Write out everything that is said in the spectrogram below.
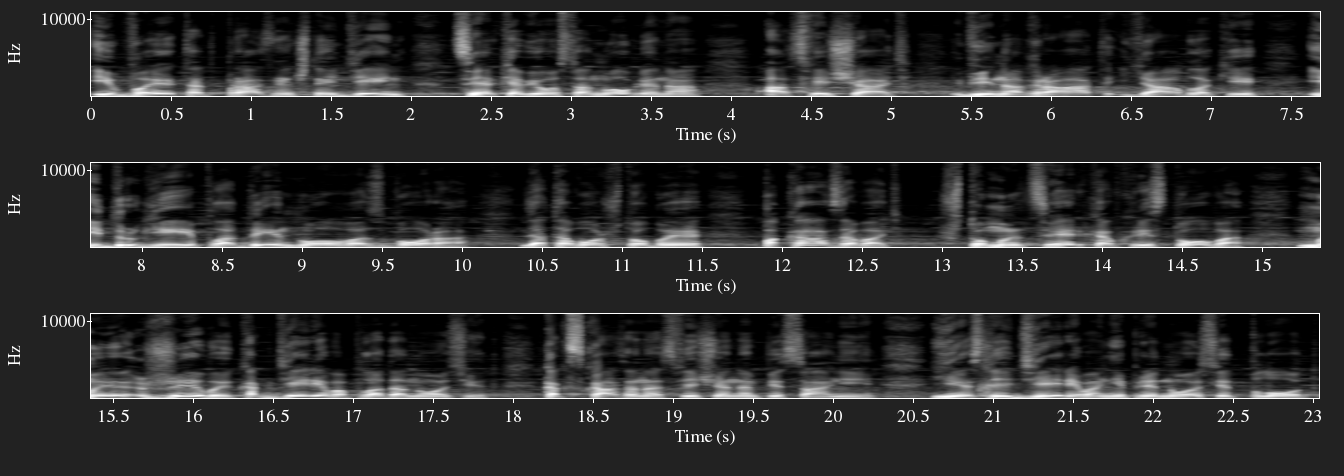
и в этот праздничный день церковью установлено освещать виноград, яблоки и другие плоды нового сбора, для того, чтобы показывать, что мы Церковь Христова, мы живы, как дерево плодоносит, как сказано в Священном Писании. Если дерево не приносит плод,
